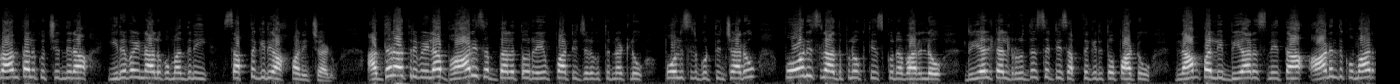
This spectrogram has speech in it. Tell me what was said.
ప్రాంతాలకు చెందిన ఇరవై నాలుగు మందిని సప్తగిరి ఆహ్వానించాడు. అర్ధరాత్రి వేళ భారీ శబ్దాలతో రేవ్ పార్టీ జరుగుతున్నట్లు పోలీసులు గుర్తించారు. పోలీసుల అదుపులోకి తీసుకున్న వారిలో రియల్టల్ రుద్రశెట్టి సప్తగిరితో పాటు నాంపల్లి బీఆర్ఎస్ నేత ఆనంద్ కుమార్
